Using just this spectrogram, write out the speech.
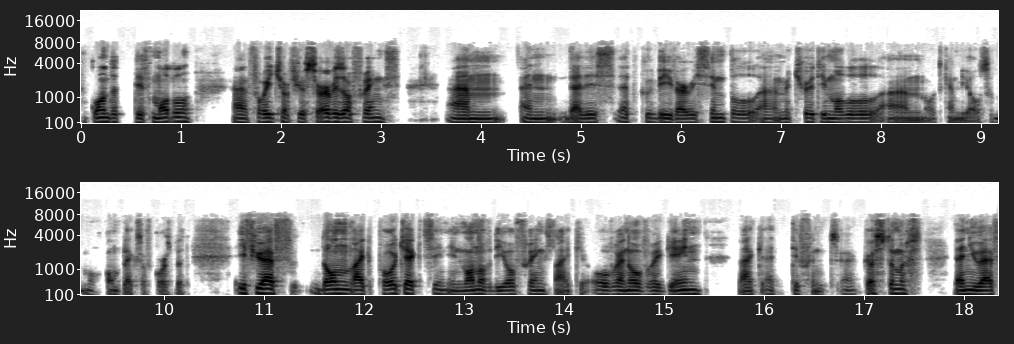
a quantitative model uh, for each of your service offerings. Um, and that is that could be very simple uh, maturity model, um, or it can be also more complex, of course. But if you have done like projects in, in one of the offerings, like over and over again, like at different uh, customers, then you have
